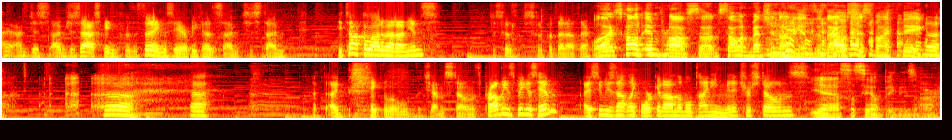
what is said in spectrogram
I, I'm just I'm just asking for the things here because I'm just I'm. You talk a lot about onions. Just gonna just gonna put that out there. Well, it's called improv, son. Someone mentioned onions, and now it's just my thing. Uh, uh, uh, I, I take the little gemstone. It's Probably as big as him. I assume he's not like working on little tiny miniature stones. Yes, let's see how big these are.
